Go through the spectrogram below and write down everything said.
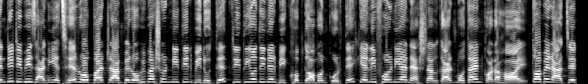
এনডিটিভি জানিয়েছে, রোববার ট্রাম্পের অভিবাসন নীতির বিরুদ্ধে তৃতীয় দিনের বিক্ষোভ দমন করতে ক্যালিফোর্নিয়া ন্যাশনাল গার্ড মোতায়েন করা হয়। তবে রাজ্যের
